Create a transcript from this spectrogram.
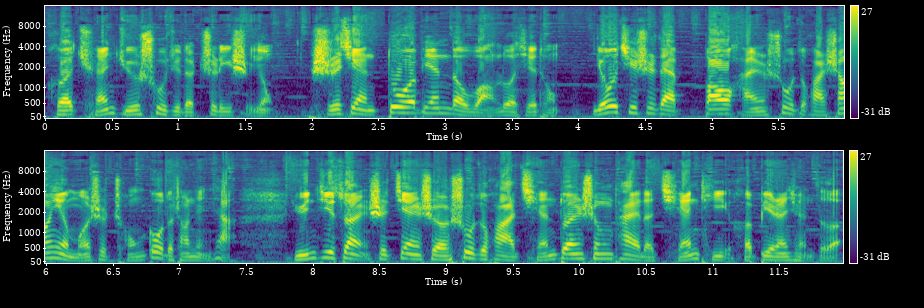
和全局数据的治理使用，实现多边的网络协同。尤其是在包含数字化商业模式重构的场景下，云计算是建设数字化前端生态的前提和必然选择。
